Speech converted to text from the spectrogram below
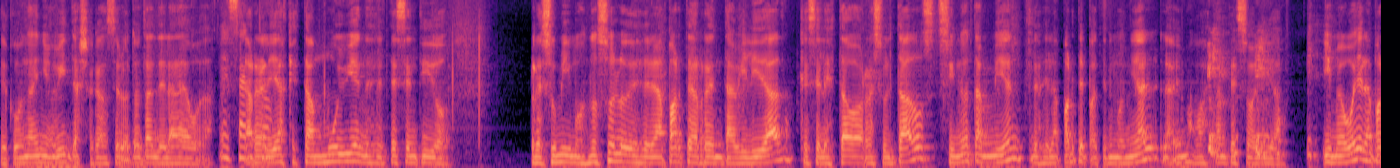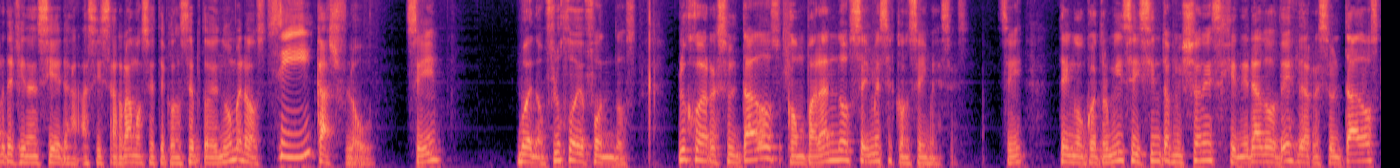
O con un año de vida ya canceló total de la deuda. La realidad es que está muy bien desde este sentido resumimos, no solo desde la parte de rentabilidad, que es el estado de resultados, sino también desde la parte patrimonial, la vemos bastante sólida. Y me voy a la parte financiera, así cerramos este concepto de números. Sí. Cash flow, ¿sí? Bueno, flujo de fondos. Flujo de resultados comparando seis meses con seis meses, ¿sí? Tengo 4.600 millones generados desde resultados.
